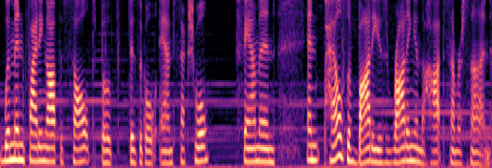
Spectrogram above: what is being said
women fighting off assault, both physical and sexual, famine, and piles of bodies rotting in the hot summer sun.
